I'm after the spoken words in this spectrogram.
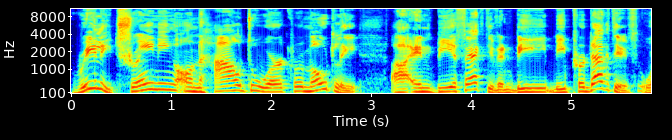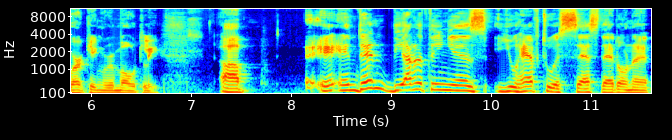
really training on how to work remotely uh, and be effective and be be productive working remotely. Uh, and then the other thing is you have to assess that on a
